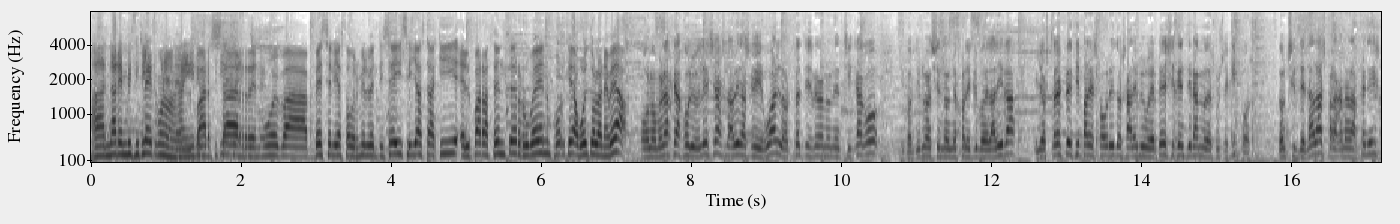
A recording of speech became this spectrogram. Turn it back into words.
a andar en bicicleta. Bueno, en el Barça bicicleta. renueva Bessel hasta 2026 y ya está aquí el Parra Center Rubén porque ha vuelto la NBA. Con homenaje a Julio Iglesias, la vida sigue igual. Los Celtics ganaron en Chicago y continúan siendo el mejor equipo de la liga. Y los tres principales favoritos al MVP siguen tirando de sus equipos. Doncic de Dallas para ganar a Phoenix,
